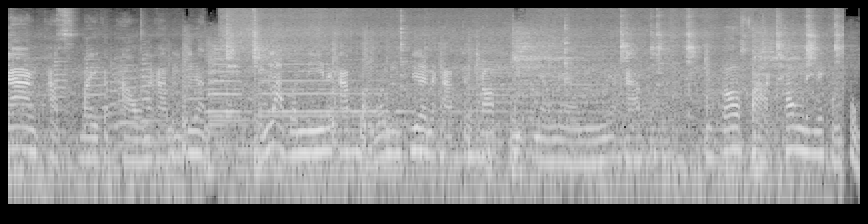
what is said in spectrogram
ย่างผัดใบกะเพรานะครับเพื่อนๆสำหรับวันนี้นะครับหวังว่าเพื่อนๆนะครับ จะชอบคลิปแนวๆนี้นะครับ ก็ฝากช่องเล็กๆของผม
